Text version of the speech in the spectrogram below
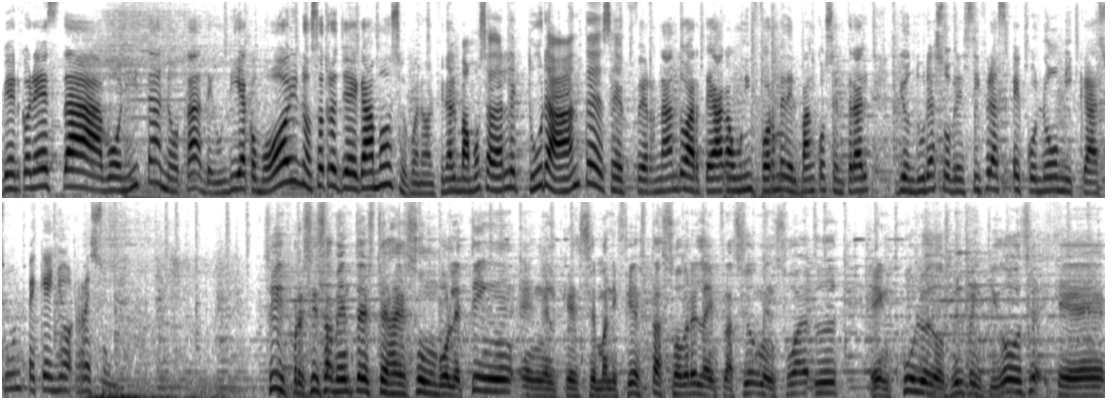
Bien, con esta bonita nota de un día como hoy, nosotros llegamos, bueno, al final vamos a dar lectura. Antes, eh, Fernando Arteaga, un informe del Banco Central de Honduras sobre cifras económicas, un pequeño resumen. Sí, precisamente este es un boletín en el que se manifiesta sobre la inflación mensual en julio de 2022 que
